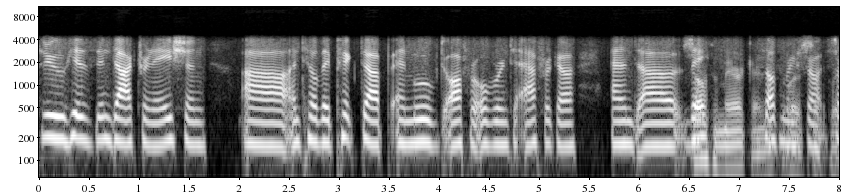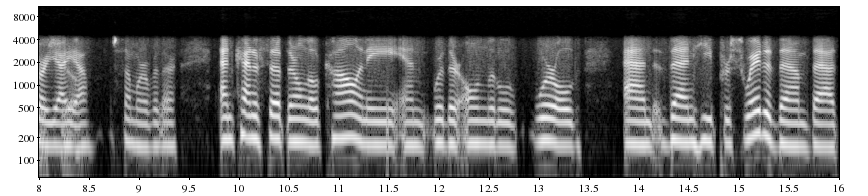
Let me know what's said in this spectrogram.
through his indoctrination uh, until they picked up and moved off or over into Africa and uh, they, South America. South America. Sorry, someplace, yeah, yeah, somewhere over there, and kind of set up their own little colony and were their own little world. And then he persuaded them that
